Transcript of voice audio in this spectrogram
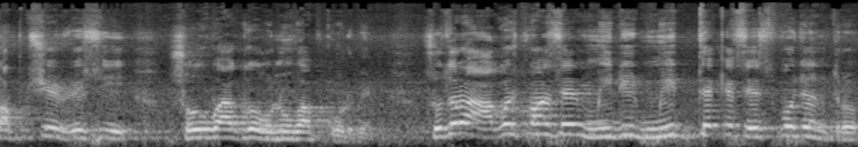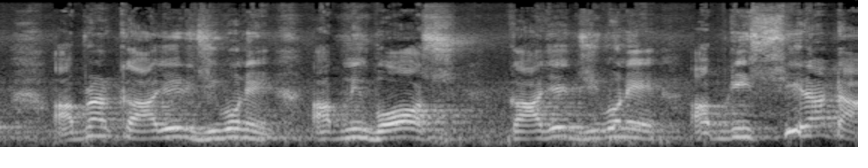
সবচেয়ে বেশি সৌভাগ্য অনুভব করবেন। সুতরাং আগস্ট মাসের মিডি, মিড থেকে শেষ পর্যন্ত আপনার কাজের জীবনে আপনি বস, কাজের জীবনে আপনি সেরাটা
